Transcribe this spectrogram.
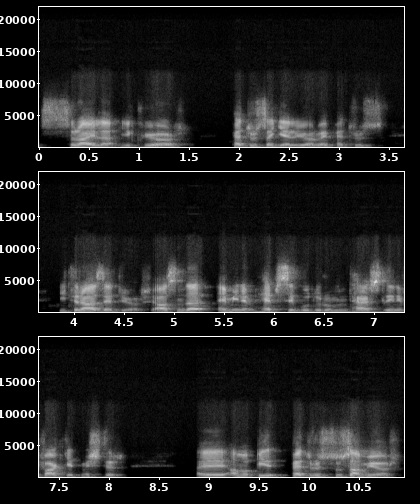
sırayla yıkıyor. Petrus'a geliyor ve Petrus itiraz ediyor. Aslında eminim hepsi bu durumun tersliğini fark etmiştir. E, ama Petrus susamıyor.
